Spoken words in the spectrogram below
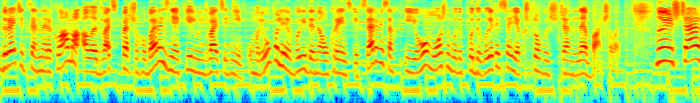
До речі, це не реклама, але 21 березня фільм «20 днів у Маріуполі вийде на українських сервісах, і його можна буде подивитися, якщо ви ще не бачили. Ну і ще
